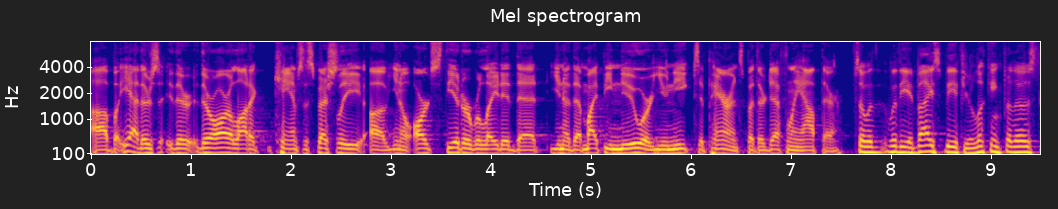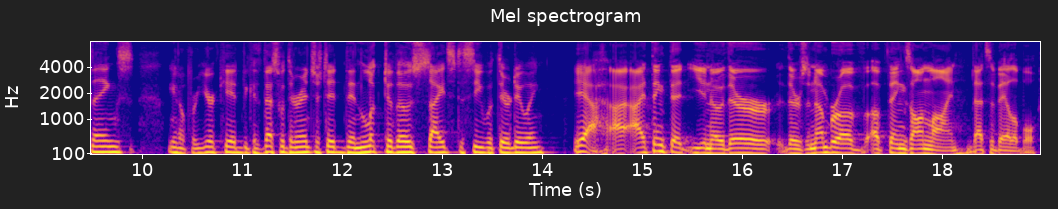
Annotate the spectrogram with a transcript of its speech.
Uh, but yeah there's there there are a lot of camps especially you know arts theater related that you know that might be new or unique to parents, but they're definitely out there. So would, would the advice be if you're looking for those things, you know, for your kid because that's what they're interested, then look to those sites to see what they're doing. Yeah, I, I, think that you know there there's a number of, of things online that's available.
